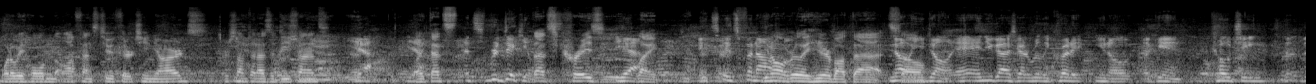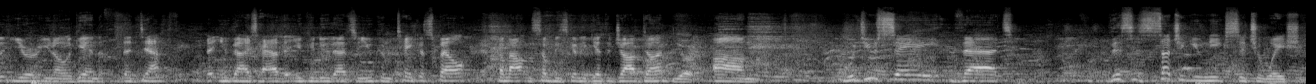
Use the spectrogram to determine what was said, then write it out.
What are we holding the offense to? 13 yards or something as a defense? Yeah, yeah. Like, that's- it's ridiculous. That's crazy. yeah. Like it's it's phenomenal. you don't really hear about that. No, so. you don't. And you guys got to really credit, you know, again, coaching, the, the, your, you know, again, the, the depth that you guys have that you can do that. So you can take a spell, come out, and somebody's going to get the job done. Yep. Um, would you say that this is such a unique situation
